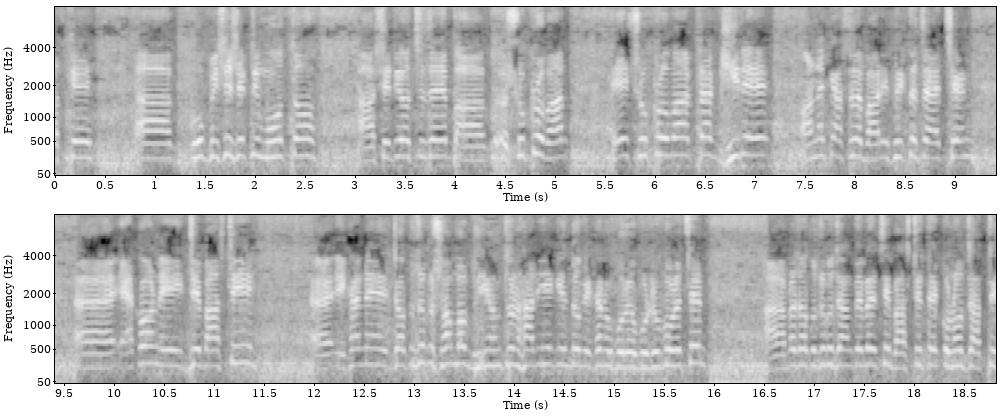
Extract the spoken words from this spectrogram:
আজকে খুব বিশেষ একটি মুহূর্ত সেটি হচ্ছে যে শুক্রবার। এই শুক্রবারটা ঘিরে অনেকে আসলে বাড়ি ফিরতে চাইছেন। এখন এই যে বাসটি এখানে যতটুকু সম্ভব নিয়ন্ত্রণ হারিয়ে কিন্তু এখানে উপরে উঠে পড়েছেন। আর আমরা যতটুকু জানতে পেরেছি, বাসটিতে কোনো যাত্রী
